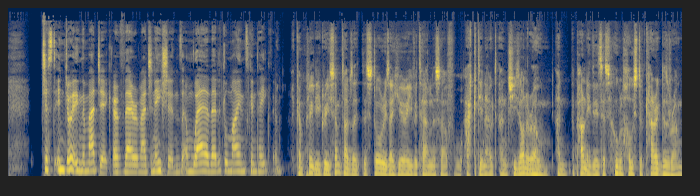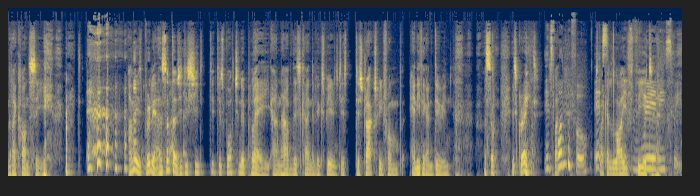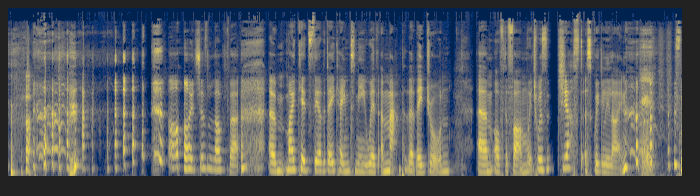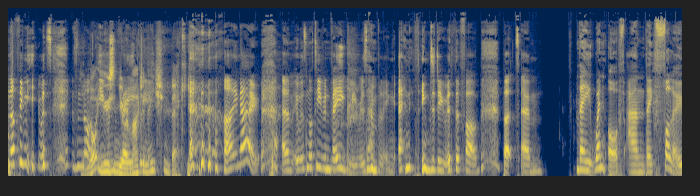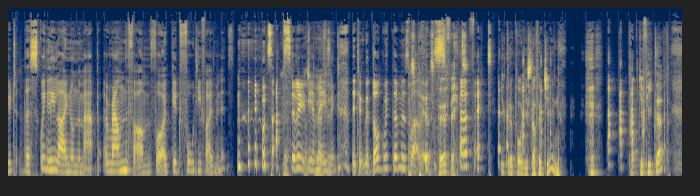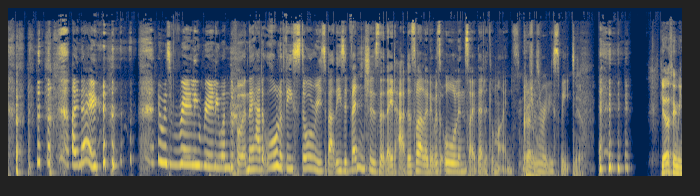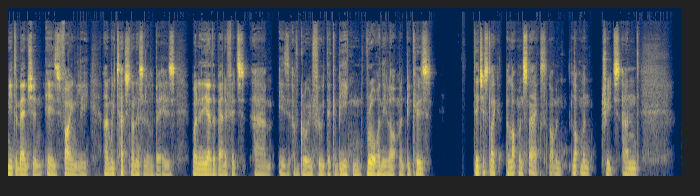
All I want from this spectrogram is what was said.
just enjoying the magic of their imaginations and where their little minds can take them. I completely agree. Sometimes the stories I hear Eva telling herself or acting out, and she's on her own, and apparently there's this whole host of characters around that I can't see. I mean, it's brilliant. And sometimes you just, she, just watching her play and have this kind of experience just distracts me from anything I'm doing. so it's great. It's, it's like, wonderful. It's, it's, like a live theatre. It's really sweet. oh, I just love that. Um, my kids the other day came to me with a map that they'd drawn um, of the farm, which was just a squiggly line. There's nothing. It was. It's not, not using your vaguely... imagination, Becky. I know. Um, it was not even vaguely resembling anything to do with the farm, but um, they went off and they followed the squiggly line on the map around the farm for a good 45 minutes. it was absolutely amazing. They took the dog with them as that's, well. It was perfect. Perfect. you could have poured yourself a gin. Popped your feet up. I know. it was really, really wonderful. And they had all of these stories about these adventures that they'd had as well. And it was all inside their little minds, Incredible. which was really sweet. Yeah. the other thing we need to mention is finally, and we touched on this a little bit, is one of the other benefits um, is of growing food that can be eaten raw on the allotment because they're just like allotment snacks, allotment, allotment treats. And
